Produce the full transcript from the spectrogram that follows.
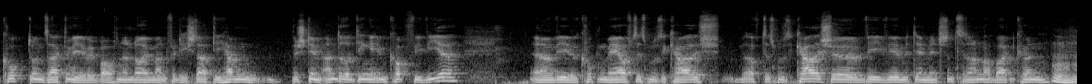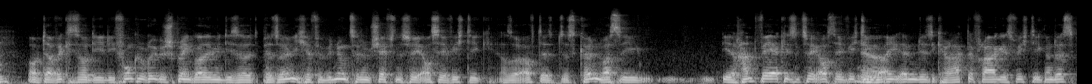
guckt und sagt, wir brauchen einen neuen Mann für die Stadt. Die haben bestimmt andere Dinge im Kopf wie wir. Äh, wir gucken mehr auf das, musikalisch, auf das Musikalische, wie wir mit den Menschen zusammenarbeiten können. Mhm. Ob da wirklich so die, die Funke rüberspringt, weil diese persönliche Verbindung zu dem Chef ist natürlich auch sehr wichtig. Also auf das, das Können, was sie ihr Handwerk ist natürlich auch sehr wichtig, ja. eben diese Charakterfrage ist wichtig und das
